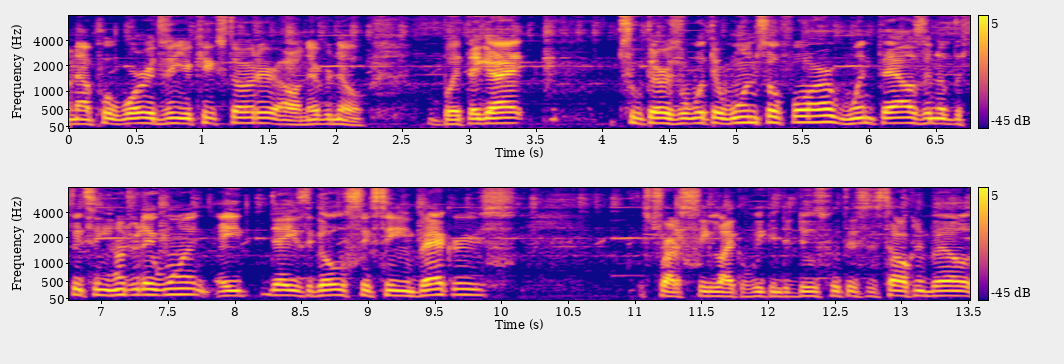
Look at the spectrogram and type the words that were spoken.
Why not put words in your Kickstarter? I'll never know. But they got two thirds of what they won so far. One thousand of the fifteen hundred they won. Eight days to go. Sixteen backers. Let's try to see like if we can deduce what this is talking about.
